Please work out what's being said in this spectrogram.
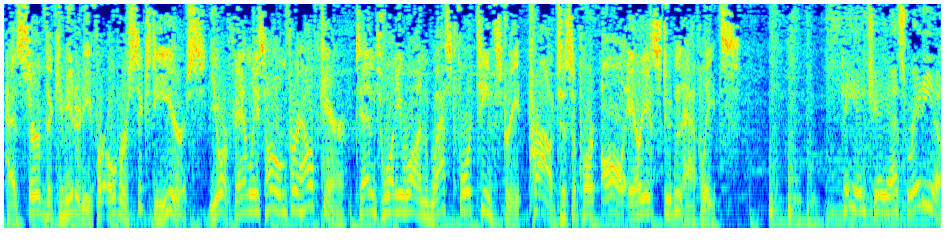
has served the community for over 60 years. Your family's home for healthcare. 1021 West 14th Street. Proud to support all area student athletes. KHAS Radio,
